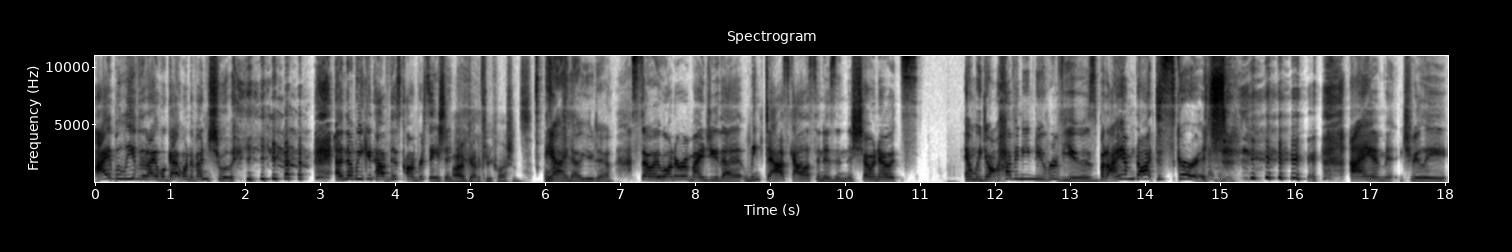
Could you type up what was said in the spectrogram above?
I believe that I will get one eventually. and then we can have this conversation. I've got a few questions. Yeah, I know you do. So I want to remind you that link to Ask Alison is in the show notes. And we don't have any new reviews, but I am not discouraged. I am truly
